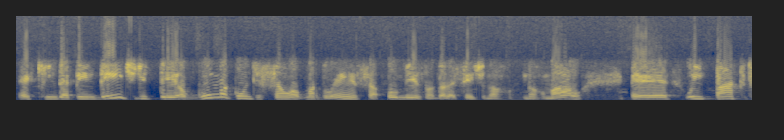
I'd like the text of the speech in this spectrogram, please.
é que, independente de ter alguma condição, alguma doença, ou mesmo adolescente no normal, é, o impacto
